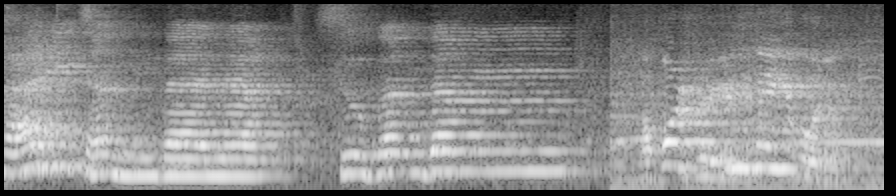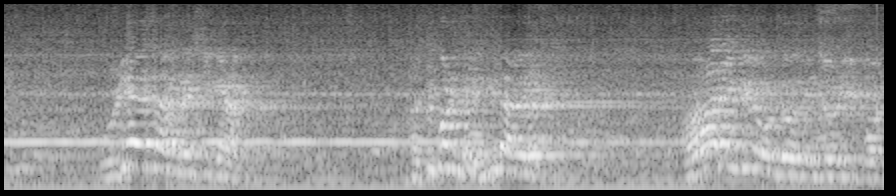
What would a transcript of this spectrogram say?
ഹരിചന്ദന സുഗന്ധം. അപ്പോൾ പ്രകൃതി സ്നേഹി പോലും കുഴിയെ സംരക്ഷിക്കണം. അതുകൊണ്ട് എന്തായി ആരെങ്കിലും ഉണ്ടോ നിന്നോട് ഇപ്പോൾ?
